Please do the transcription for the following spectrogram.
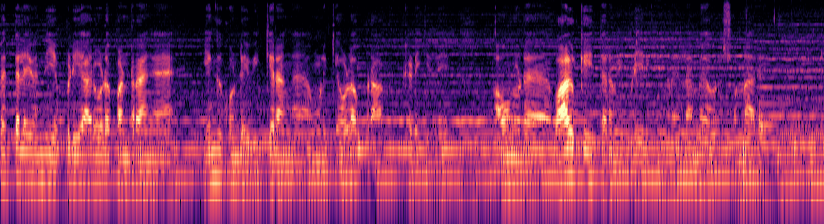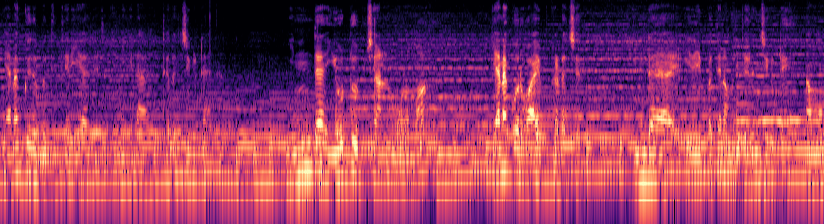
வெத்தலை வந்து எப்படி அறுவடை பண்ணுறாங்க எங்கே கொண்டு போய் விற்கிறாங்க அவங்களுக்கு எவ்வளோ ப்ராஃபிட் கிடைக்குது அவங்களோட வாழ்க்கை தரம் எப்படி இருக்குங்கிற எல்லாமே அவர் சொன்னார். எனக்கும் இதை பற்றி தெரியாது. இன்றைக்கி நான் தெரிஞ்சுக்கிட்டேன். இந்த யூடியூப் சேனல் மூலமாக எனக்கு ஒரு வாய்ப்பு கிடைச்சது. இந்த இதை பற்றி நம்ம தெரிஞ்சுக்கிட்டு நம்ம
